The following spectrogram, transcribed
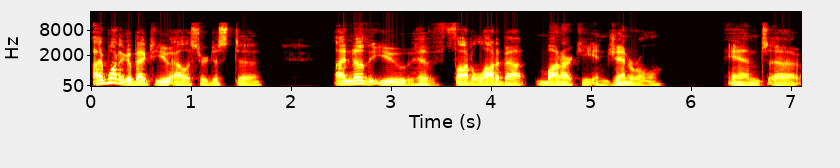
I want to go back to you, Alastair. Just uh, I know that you have thought a lot about monarchy in general, and uh,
